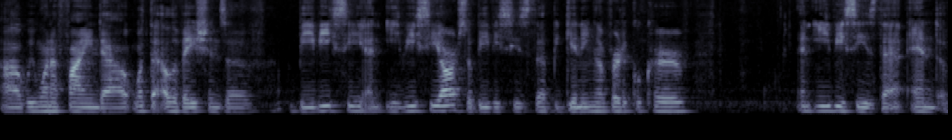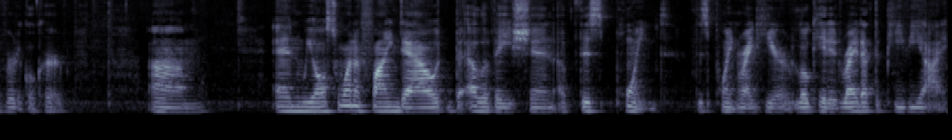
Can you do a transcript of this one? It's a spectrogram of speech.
uh, we want to find out what the elevations of BVC and EVC are. So BVC is the beginning of vertical curve and EVC is the end of vertical curve. Um, and we also want to find out the elevation of this point, this point right here, located right at the PVI.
